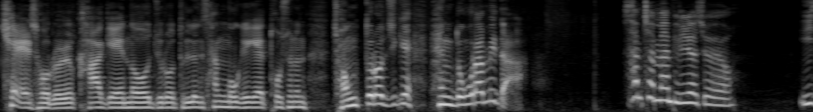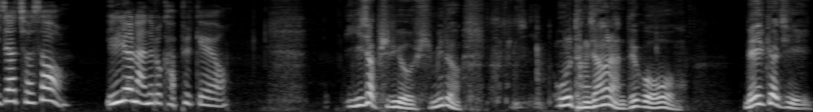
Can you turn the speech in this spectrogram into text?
채소를 가게에 넣어주러 들른 상목에게 도수는 정떨어지게 행동을 합니다 3천만 빌려줘요. 이자 쳐서 1년 안으로 갚을게요. 이자 필요 없습니다. 오늘 당장은 안 되고 내일까지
